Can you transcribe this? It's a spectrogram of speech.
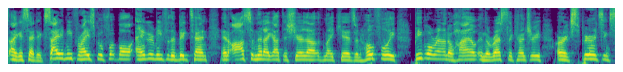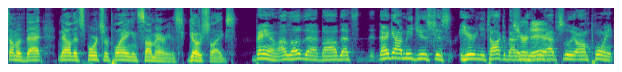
like I said, excited me for high school football, angered me for the Big Ten, and awesome that I got to share that with my kids. And hopefully people around Ohio and the rest of the country are experiencing some of that now that sports are playing in some areas. Go Schlegs. Bam! I love that, Bob. That's that got me just just hearing you talk about sure it. Did. You're absolutely on point.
